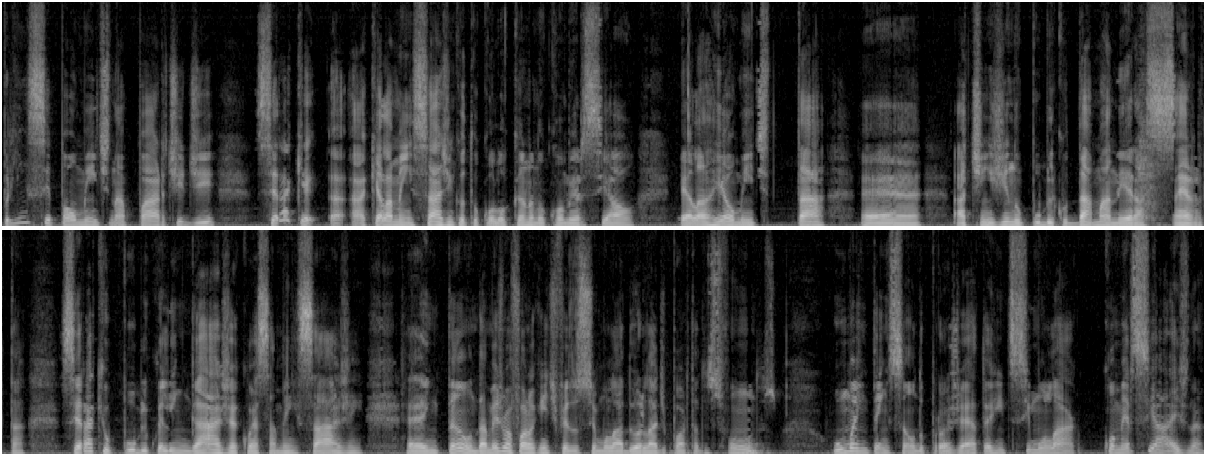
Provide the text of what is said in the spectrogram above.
principalmente na parte de será que aquela mensagem que eu estou colocando no comercial ela realmente está é, atingindo o público da maneira certa? Será que o público ele engaja com essa mensagem? É, então, da mesma forma que a gente fez o simulador lá de Porta dos Fundos, uma intenção do projeto é a gente simular comerciais, né?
